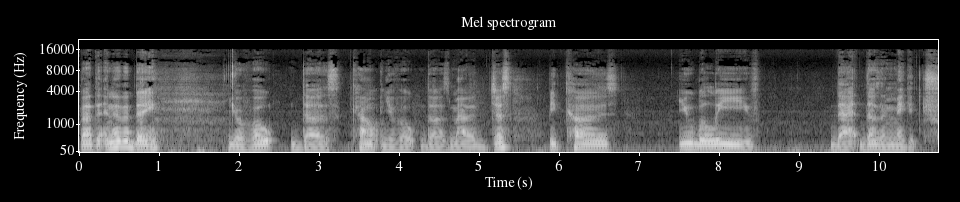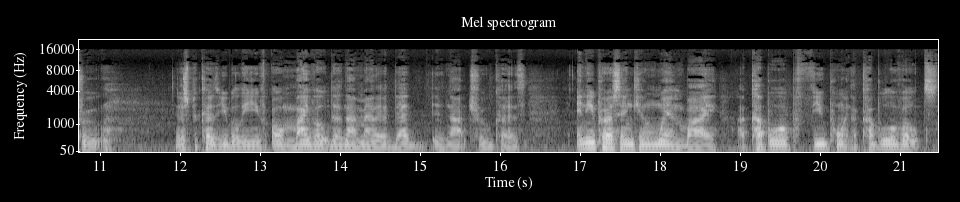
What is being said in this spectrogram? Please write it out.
But at the end of the day, your vote does count and your vote does matter. Just because you believe that doesn't make it true. Just because you believe, oh, my vote does not matter, that is not true because any person can win by a couple of few points, a couple of votes.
